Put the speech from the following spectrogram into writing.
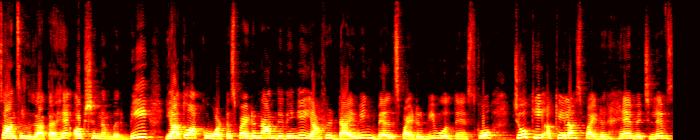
सो आंसर हो जाता है ऑप्शन नंबर बी या तो आपको वाटर स्पाइडर नाम दे देंगे, या फिर डाइविंग बेल स्पाइडर भी बोलते हैं इसको, जो कि अकेला स्पाइडर है which lives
